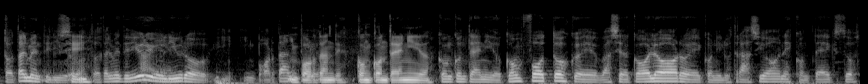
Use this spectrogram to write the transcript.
totalmente libre, Sí. totalmente libre Ah, y un libro i- importante. Importante, con contenido. Con contenido, con fotos, que va a ser color, eh, con ilustraciones, con textos.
